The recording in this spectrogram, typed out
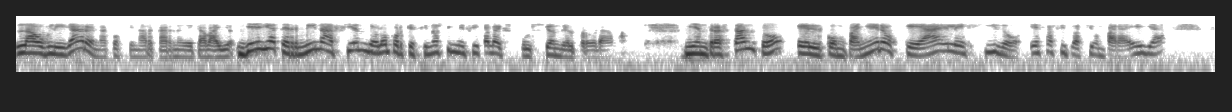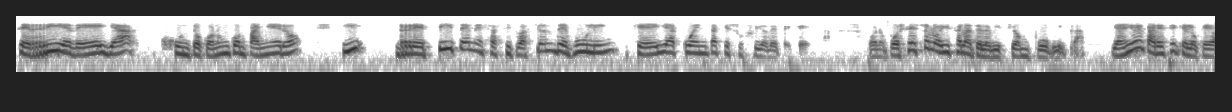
La obligaron a cocinar carne de caballo y ella termina haciéndolo porque si no significa la expulsión del programa. Mientras tanto, el compañero que ha elegido esa situación para ella se ríe de ella junto con un compañero y repiten esa situación de bullying que ella cuenta que sufrió de pequeña. Bueno, pues eso lo hizo la televisión pública. Y a mí me parece que lo que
